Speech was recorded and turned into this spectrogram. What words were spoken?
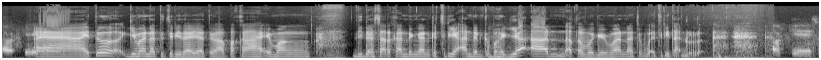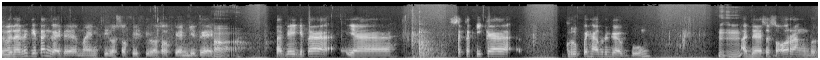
Oke. Nah itu gimana tuh ceritanya tuh? Apakah emang didasarkan dengan keceriaan dan kebahagiaan atau bagaimana? Coba cerita dulu. Oke, sebenarnya kita nggak ada main filosofi-filosofian gitu ya. Oh. Tapi kita ya seketika grup PH bergabung, Mm-mm. ada seseorang tuh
